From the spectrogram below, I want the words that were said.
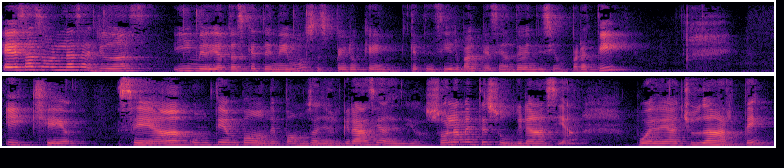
Esas son las ayudas inmediatas que tenemos. Espero que, que te sirvan, que sean de bendición para ti y que sea un tiempo donde podamos hallar gracia de Dios. Solamente su gracia puede ayudarte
